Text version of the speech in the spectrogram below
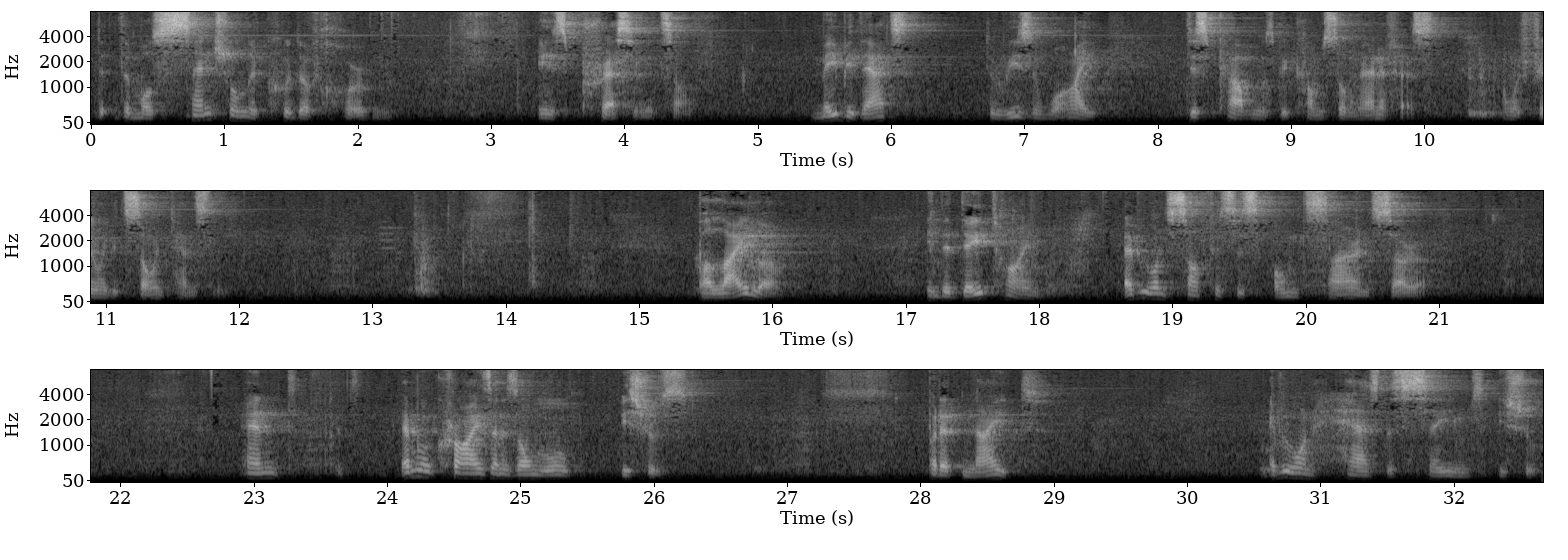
the, the most central Nikud of Chorban is pressing itself. Maybe that's the reason why this problem has become so manifest and we're feeling it so intensely. Balayla, in the daytime, everyone suffers his own tsar and sorrow and everyone cries on his own little issues. But at night, everyone has the same issue.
